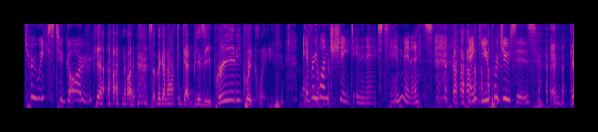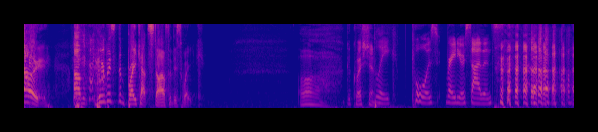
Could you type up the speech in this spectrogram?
two weeks to go. yeah, I know. So they're gonna have to get busy pretty quickly. Everyone cheat in the next 10 minutes. Thank you, producers. and go. Um, who was the breakout star for this week? Oh, good question. Bleak. Pause. Radio silence. uh,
